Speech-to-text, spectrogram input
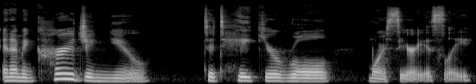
And I'm encouraging you to take your role more seriously.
